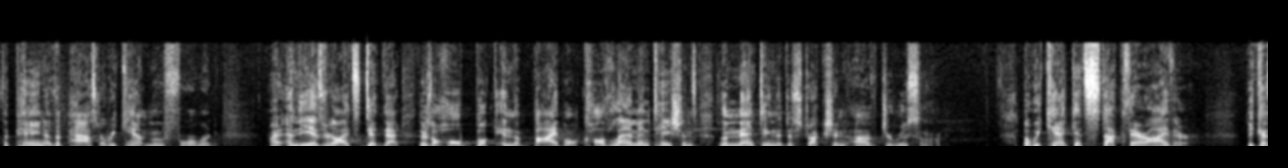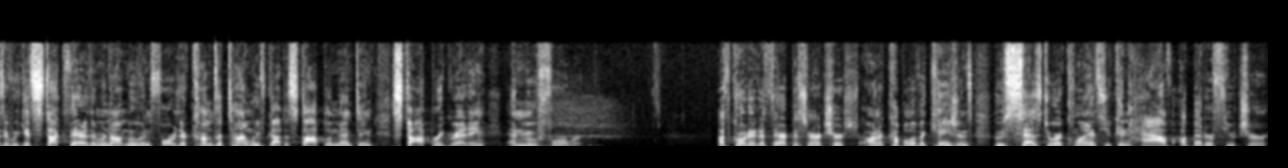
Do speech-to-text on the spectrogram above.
the pain of the past, or we can't move forward. Right? And the Israelites did that. There's a whole book in the Bible called Lamentations, lamenting the destruction of Jerusalem. But we can't get stuck there either. Because if we get stuck there, then we're not moving forward. There comes a time we've got to stop lamenting, stop regretting, and move forward. I've quoted a therapist in our church on a couple of occasions who says to her clients, You can have a better future,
